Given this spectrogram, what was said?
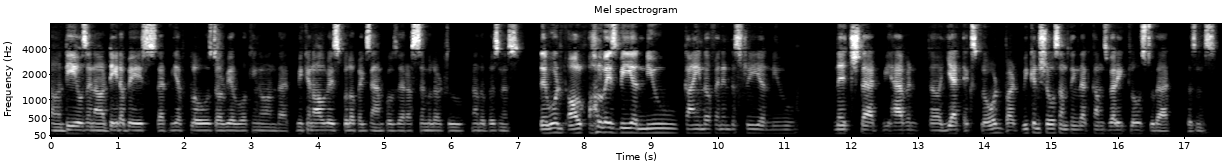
uh, deals in our database that we have closed or we are working on that we can always pull up examples that are similar to another business. There would al- always be a new kind of an industry a new niche that we haven't uh, yet explored but we can show something that comes very close to that business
